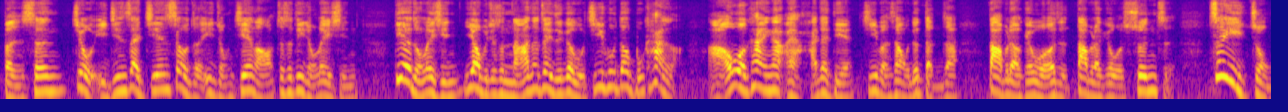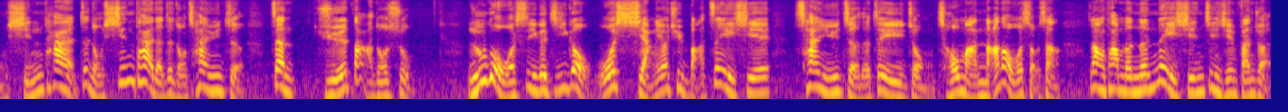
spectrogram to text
本身就已经在接受着一种煎熬，这是第一种类型。第二种类型，要不就是拿着这只个股几乎都不看了。啊，偶尔看一看，哎呀，还在跌，基本上我就等着，大不了给我儿子，大不了给我孙子。这种形态、这种心态的这种参与者占绝大多数。如果我是一个机构，我想要去把这些参与者的这一种筹码拿到我手上，让他们的内心进行反转，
